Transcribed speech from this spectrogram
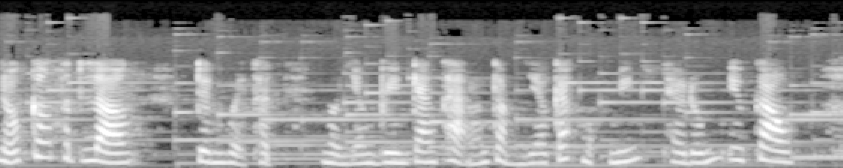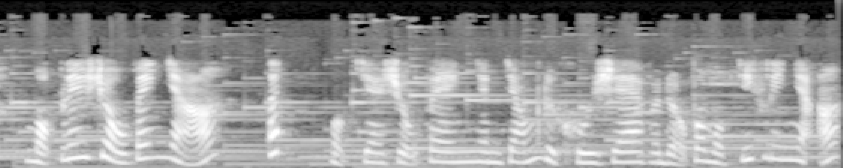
Nửa cân thịt lợn, trên quầy thịt, người nhân viên căng thẳng cầm dao cắt một miếng theo đúng yêu cầu. Một ly rượu vang nhỏ, tách, một chai rượu vang nhanh chóng được khui ra và đổ vào một chiếc ly nhỏ.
